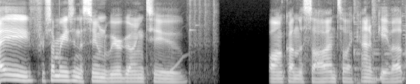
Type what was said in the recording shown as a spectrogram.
I, for some reason, assumed we were going to bonk on the saw until I kind of gave up.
